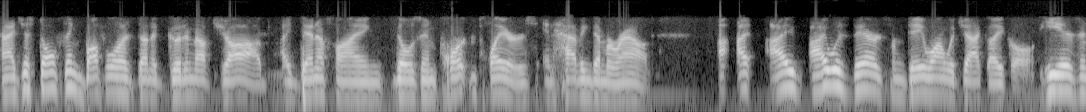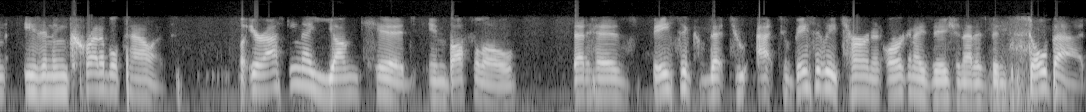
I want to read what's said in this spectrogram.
and I just don't think Buffalo has done a good enough job identifying those important players and having them around. I I I was there from day one with Jack Eichel. He is an he's an incredible talent, but you're asking a young kid in Buffalo that has basic that to at, to basically turn an organization that has been so bad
